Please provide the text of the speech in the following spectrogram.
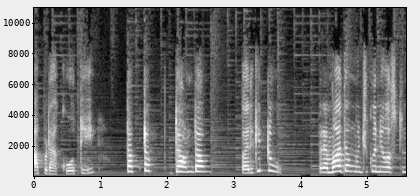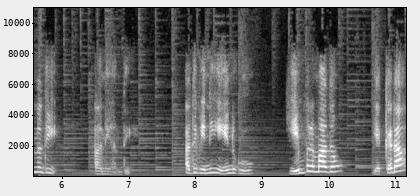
అప్పుడు ఆ కోతి టప్ టప్ డామ్ డామ్ పరిగెట్టు ప్రమాదం ఉంచుకొని వస్తున్నది అని అంది. అది విని ఏనుగు ఏం ప్రమాదం? ఎక్కడా?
